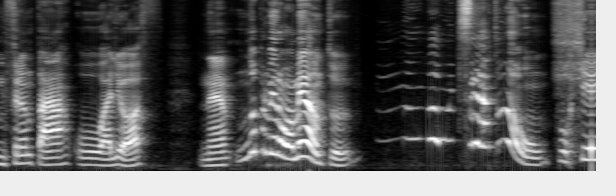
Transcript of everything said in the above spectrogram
enfrentar o Alioth, né? No primeiro momento, dá muito certo, não. Porque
